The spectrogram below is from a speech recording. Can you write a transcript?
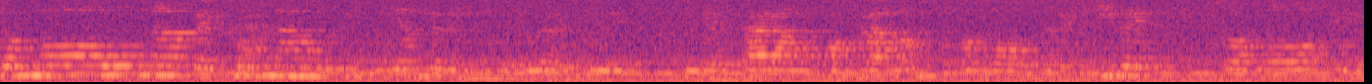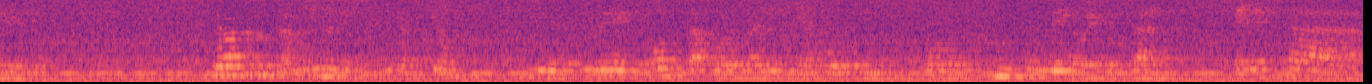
cómo una persona, un estudiante de licenciatura decide ingresar a un posgrado, cómo se recibe, cómo eh, basa su camino en investigación y decide, opta por una línea, por un, sendero en esta, en esta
